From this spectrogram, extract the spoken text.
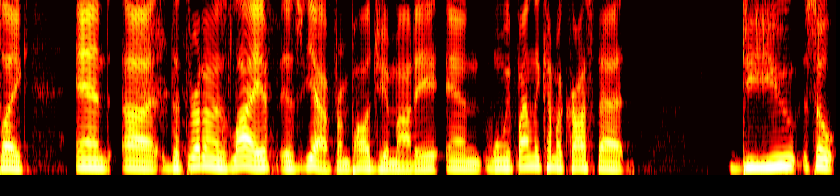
like, and uh, the threat on his life is yeah from Paul Giamatti, and when we finally come across that, do you? So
